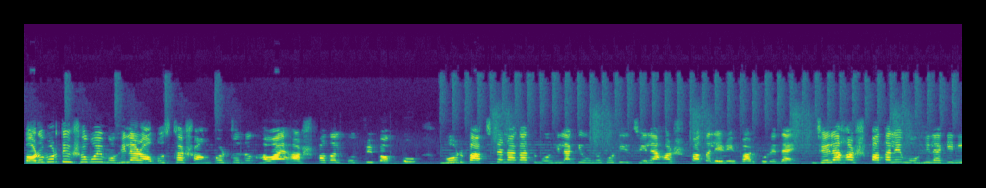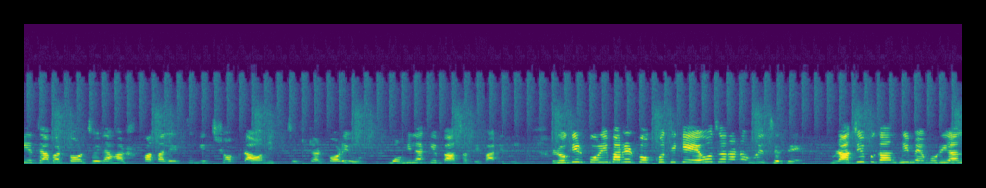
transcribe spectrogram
পরবর্তী সময় মহিলার অবস্থা সংকটজনক হওয়ায় হাসপাতাল কর্তৃপক্ষ ভোর পাঁচটা নাগাদ মহিলাকে ঊনকোটি জেলা হাসপাতালে রেফার করে দেয়। জেলা হাসপাতালে মহিলাকে নিয়ে যাবার পর জেলা হাসপাতালের চিকিৎসকরা অনেক চেষ্টার পরেও মহিলাকে বাঁচাতে পারেনি। রোগীর পরিবারের পক্ষ থেকে এও জানানো হয়েছে যে রাজীব গান্ধী মেমোরিয়াল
